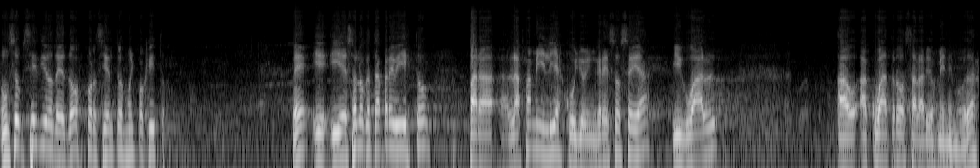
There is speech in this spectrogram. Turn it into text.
un subsidio de 2% es muy poquito. Y, eso es lo que está previsto para las familias cuyo ingreso sea igual a, cuatro salarios mínimos, ¿verdad?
